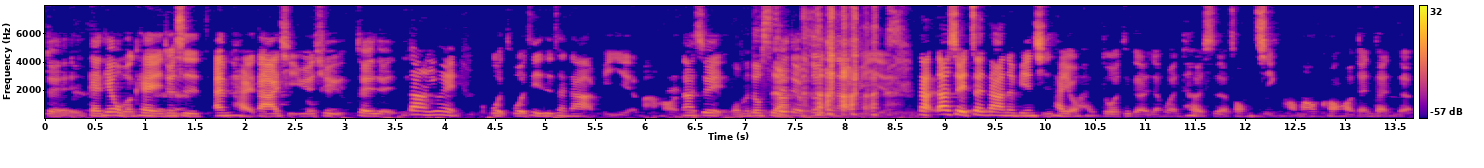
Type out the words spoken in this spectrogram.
对，改天我们可以就是 安排大家一起约去。对对，当然因为我我自己是政大毕业嘛，哈，那所以我们都是啊，对对，我们都是政大毕业。那那所以正大那边其实它有很多这个人文特色的风景哈，猫空哈等等的，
